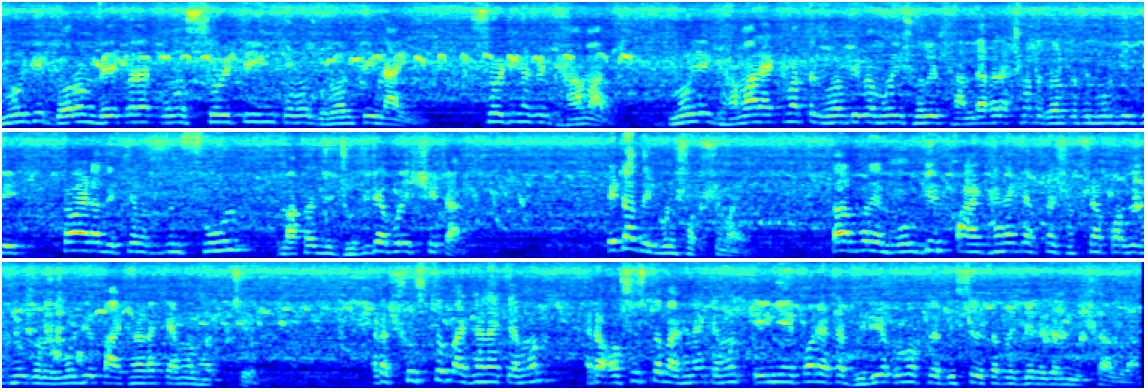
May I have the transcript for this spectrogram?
মুরগি গরম বের করার কোনো সোয়েটিং কোনো গ্রন্থি নাই। সোয়েটিং হচ্ছে ঘামার। মুরগি ঘামার একমাত্র গ্রন্থি বা মুরগি শরীর ঠান্ডা করার একমাত্র গ্রন্থি হচ্ছে মুরগির যে টয়টা দেখতে পাচ্ছেন ফুল, মাথার যে ঝুঁটিটা পড়ে সেটা। এটা দেখবেন সবসময়। তারপরে মুরগির পায়খানাকে আপনার সবসময় পর্যবেক্ষণ করবেন, মুরগির পায়খানাটা কেমন হচ্ছে। একটা সুস্থ পায়খানা কেমন, একটা অসুস্থ পায়খানা কেমন, এই নিয়ে পরে একটা ভিডিও করব আপনার বিস্তারিত আপনি জেনে যাবেন ইনশাআল্লাহ।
